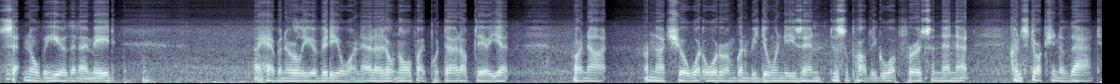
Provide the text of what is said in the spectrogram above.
setting over here that I made. I have an earlier video on that. I don't know if I put that up there yet or not. I'm not sure what order I'm going to be doing these in. This will probably go up first and then that construction of that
